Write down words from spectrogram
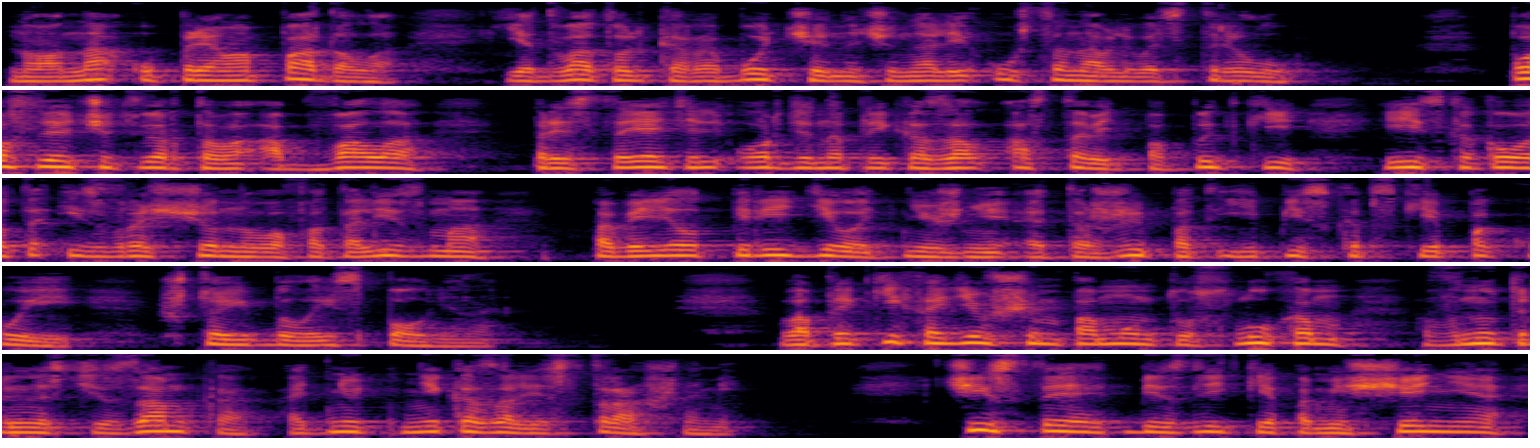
но она упрямо падала, едва только рабочие начинали устанавливать стрелу. После четвертого обвала предстоятель ордена приказал оставить попытки и из какого-то извращенного фатализма повелел переделать нижние этажи под епископские покои, что и было исполнено. Вопреки ходившим по мунту слухам, внутренности замка отнюдь не казались страшными. Чистые, безликие помещения,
